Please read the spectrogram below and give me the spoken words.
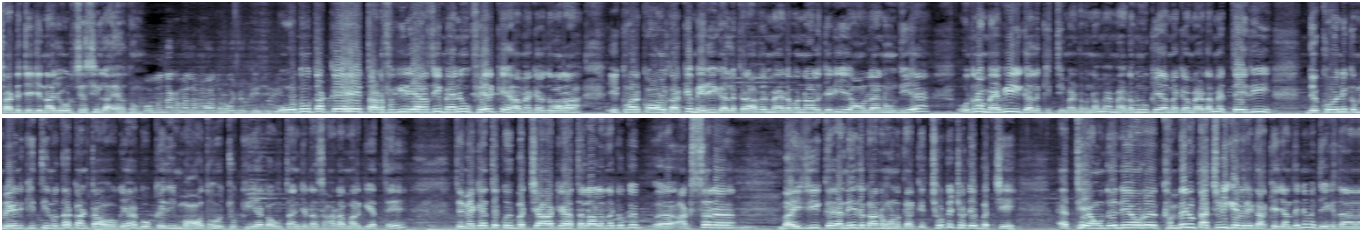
ਸਾਡੇ 'ਚ ਜਿੰਨਾ ਜ਼ੋਰ ਸੀ ਅਸੀਂ ਲਾਇਆ ਉਦੋਂ। ਉਦੋਂ ਤੱਕ ਮਤਲਬ ਮੌਤ ਹੋ ਚੁੱਕੀ ਸੀ ਉਦੋਂ ਤੱਕ ਇਹ ਤੜਫ ਵੀ ਰਿਹਾ ਸੀ। ਮੈਨੂੰ ਫਿਰ ਕਿਹਾ ਮੈਂ ਕਿ ਦੁਬਾਰਾ ਇੱਕ ਵਾਰ ਕਾਲ ਕਰਕੇ ਮੇਰੀ ਗੱਲ ਕਰਾ। ਫਿਰ ਮੈਡਮ ਨਾਲ ਜਿਹੜੀ ਆਨਲਾਈਨ ਹੁੰਦੀ ਹੈ ਉਹਦੇ ਨਾਲ ਮੈਂ ਵੀ ਗੱਲ ਕੀਤੀ ਮੈਡਮ ਨਾਲ। ਮੈਂ ਮੈਡਮ ਨੂੰ ਕਿਹਾ ਮੈਂ ਕਿਹਾ ਮੈਡਮ ਇੱਥੇ ਇਹਦੀ ਦੇਖੋ ਇਹਨੇ ਕੰਪਲੇਂਟ ਕੀਤੀ ਨੂੰ ਅੱਧਾ ਘੰਟਾ ਹੋ ਗਿਆ। ਗੋਕੇ ਦੀ ਮੌਤ ਹੋ ਚੁੱਕੀ ਹੈ ਗਊ ਤਾਂ ਜਿਹੜਾ ਸਾਡਾ ਮਰ ਗਿਆ ਇੱਥੇ। ਤੇ ਮੈਂ ਕਿਹਾ ਇੱਥੇ ਕੋਈ ਬੱਚਾ ਆ ਕੇ ਹੱਥ ਲਾ ਲੈਂਦਾ ਕਿਉਂਕਿ ਅਕਸਰ ਬਾਈ ਜੀ ਕਰਿਆਨੇ ਦੀ ਦੁਕਾਨ ਹੋਣ ਕਰਕੇ ਛੋਟੇ ਛੋਟੇ ਬੱਚੇ ਇੱਥੇ ਆਉਂਦੇ ਨੇ ਔਰ ਖੰਭੇ ਨੂੰ ਟੱਚ ਵੀ ਕਈ ਵਾਰੀ ਕਰਕੇ ਜਾਂਦੇ ਨੇ, ਮੈਂ ਦੇਖਦਾ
